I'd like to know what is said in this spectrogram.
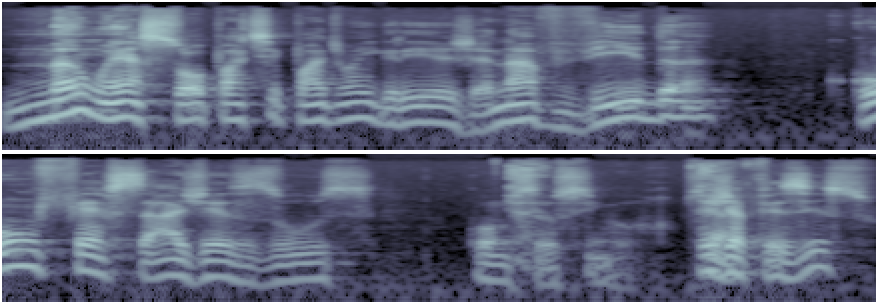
não é só participar de uma igreja, é na vida confessar Jesus como seu Senhor. Você já fez isso?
